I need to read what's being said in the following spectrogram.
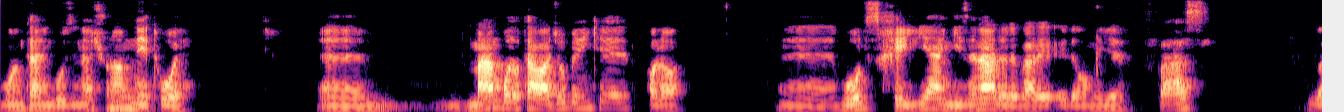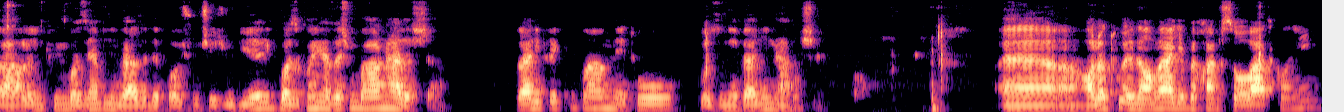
مهمترین گزینهشون هم نتوه. من با توجه به اینکه حالا وولز خیلی انگیزه نداره برای ادامه فصل و حالا این تو این بازی هم دیدیم وضع دفاعشون چجوریه بازیکنی ازشون بر نداشتم ولی فکر می‌کنم نتو گزینه بعدی نباشه. حالا تو ادامه اگه بخوایم صحبت کنیم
